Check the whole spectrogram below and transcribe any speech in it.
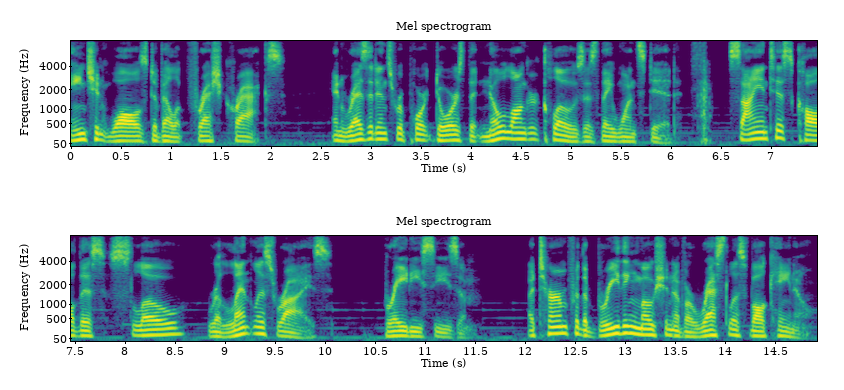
ancient walls develop fresh cracks, and residents report doors that no longer close as they once did. Scientists call this slow, relentless rise, bradyseism, a term for the breathing motion of a restless volcano.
